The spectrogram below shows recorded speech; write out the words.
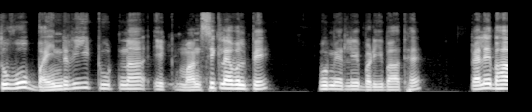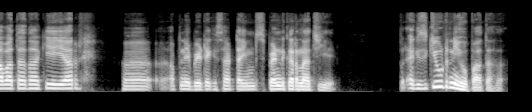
तो वो बाइनरी टूटना एक मानसिक लेवल पे वो मेरे लिए बड़ी बात है। पहले भाव आता था कि यार अपने बेटे के साथ टाइम स्पेंड करना चाहिए, पर एग्जीक्यूट नहीं हो पाता था।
